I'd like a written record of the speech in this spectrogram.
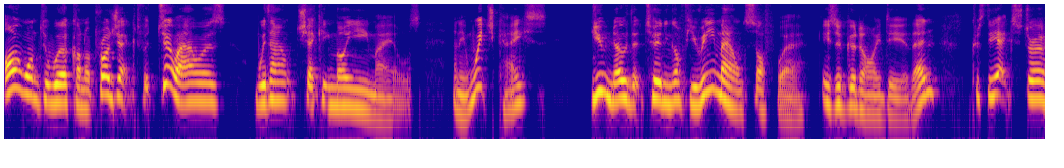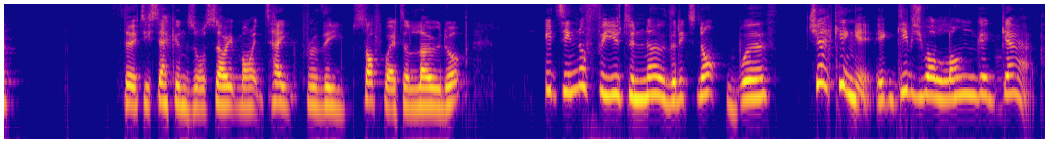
I want to work on a project for two hours without checking my emails. And in which case, you know that turning off your email software is a good idea then, because the extra 30 seconds or so it might take for the software to load up, it's enough for you to know that it's not worth checking it. It gives you a longer gap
